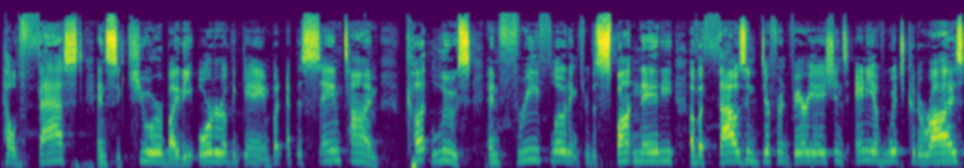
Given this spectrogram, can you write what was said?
Held fast and secure by the order of the game, but at the same time, cut loose and free floating through the spontaneity of a thousand different variations, any of which could arise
